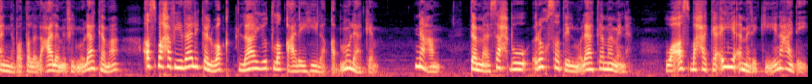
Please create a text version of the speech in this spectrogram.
أن بطل العالم في الملاكمة أصبح في ذلك الوقت لا يطلق عليه لقب ملاكم. نعم تم سحب رخصة الملاكمة منه. وأصبح كأي أمريكي عادي.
